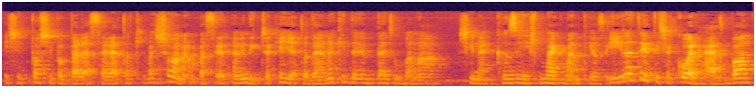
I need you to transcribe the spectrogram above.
és egy pasiba beleszeret, akivel soha nem beszélt, mert mindig csak jegyet ad el neki, de ő bezuhan a sinek közé, és megmenti az életét, és a kórházban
